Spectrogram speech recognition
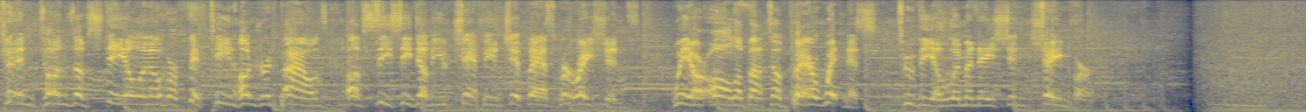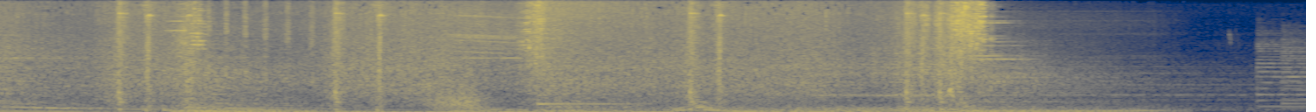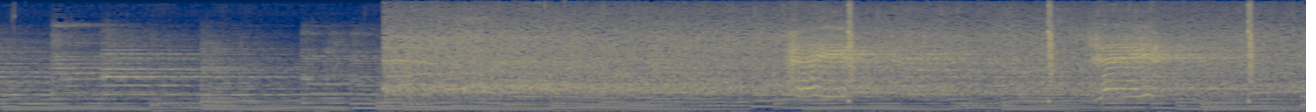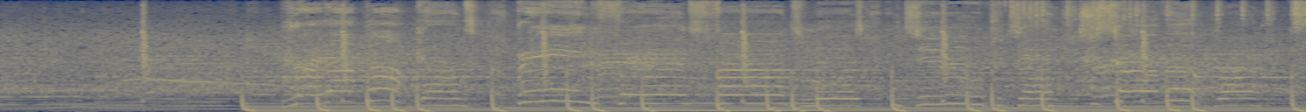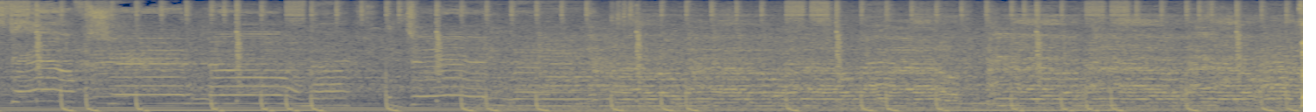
10 tons of steel and over 1,500 pounds of CCW championship aspirations. We are all about to bear witness to the Elimination Chamber.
